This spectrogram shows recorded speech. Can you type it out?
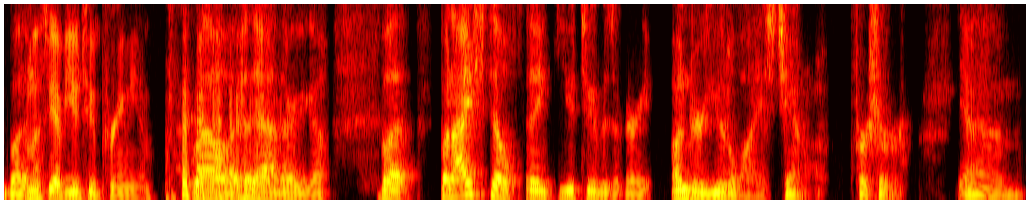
But unless you have YouTube Premium, well, yeah, there you go. But but I still think YouTube is a very underutilized channel for sure. Yeah. Um,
